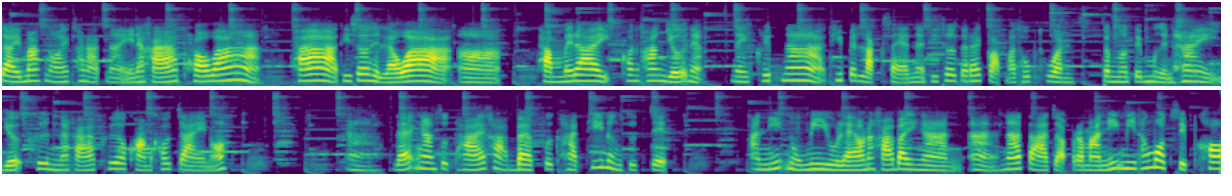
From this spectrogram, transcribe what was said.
ใจมากน้อยขนาดไหนนะคะ เพราะว่าถ้าที่เชอร์เห็นแล้วว่าอ่าทำไม่ได้ค่อนข้างเยอะเนี่ยในคลิปหน้าที่เป็นหลักแสนเนี่ยที่เชอร์จะได้กลับมาทบทวนจำนวนเต็มหมื่นให้เยอะขึ้นนะคะ เพื่อความเข้าใจเนาะและงานสุดท้ายค่ะ แบบฝึกหัดที่ 1.7 อันนี้หนูมีอยู่แล้วนะคะ ใบงานอ่าหน้าตาจะประมาณนี้มีทั้งหมด 10 ข้อ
